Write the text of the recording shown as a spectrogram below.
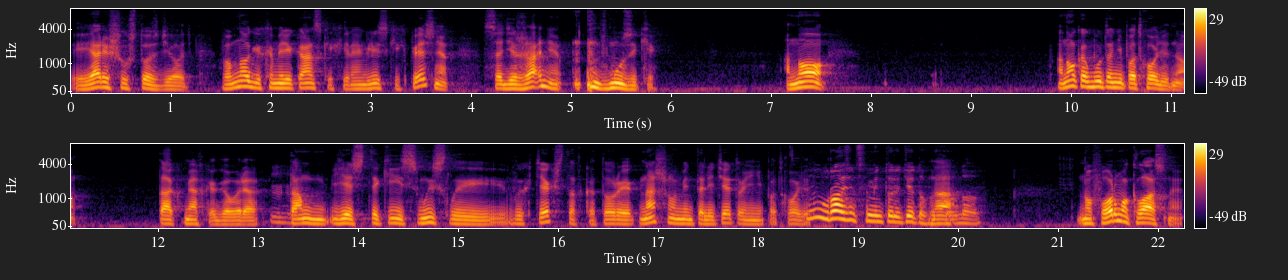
И я решил, что сделать. Во многих американских или английских песнях содержание в музыке, оно оно как будто не подходит нам, так мягко говоря. Там есть такие смыслы в их текстах, которые к нашему менталитету они не подходят. Ну, разница менталитетов. Да. это, да. Но форма классная.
